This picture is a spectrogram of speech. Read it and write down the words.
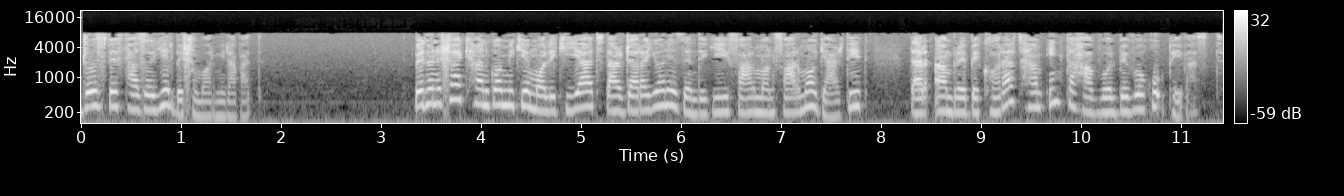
جزو فضایل به شمار می رود. بدون شک هنگامی که مالکیت در جریان زندگی فرمان فرما گردید در امر بکارت هم این تحول به وقوع پیوست.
